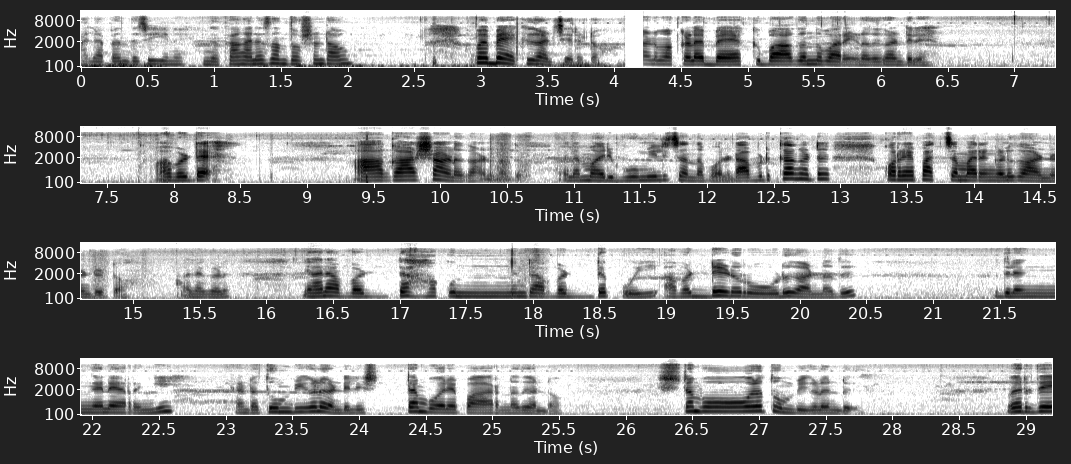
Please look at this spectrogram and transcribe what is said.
അല്ല അപ്പോൾ എന്താ ചെയ്യണേ? നിങ്ങൾക്ക് അങ്ങനെ സന്തോഷം ഉണ്ടാവും? അപ്പോൾ ബാക്ക് കാണിച്ചു തരാം കേട്ടോ ആണ് മക്കളെ ബാക്ക് ഭാഗം എന്ന് പറയണത് കണ്ടില്ലേ? അവിടെ ആകാശമാണ് കാണുന്നത്. അല്ല മരുഭൂമിയിൽ ചെന്ന പോലെ ഉണ്ട് അവിടേക്ക് അങ്ങോട്ട് കുറേ പച്ചമരങ്ങൾ കാണുന്നുണ്ട് കേട്ടോ മലകൾ ഞാൻ അവിടെ ആ കുന്നിന്റെ അവിടെ പോയി. അവിടെയാണ് റോഡ് കാണുന്നത്. ഇതിലെങ്ങനെ ഇറങ്ങി? കണ്ടോ? തുമ്പികൾ കണ്ടില്ല? ഇഷ്ടം പോലെ പാറുന്നത് കണ്ടോ? ഇഷ്ടം പോലെ തുമ്പികളുണ്ട്. വെറുതെ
